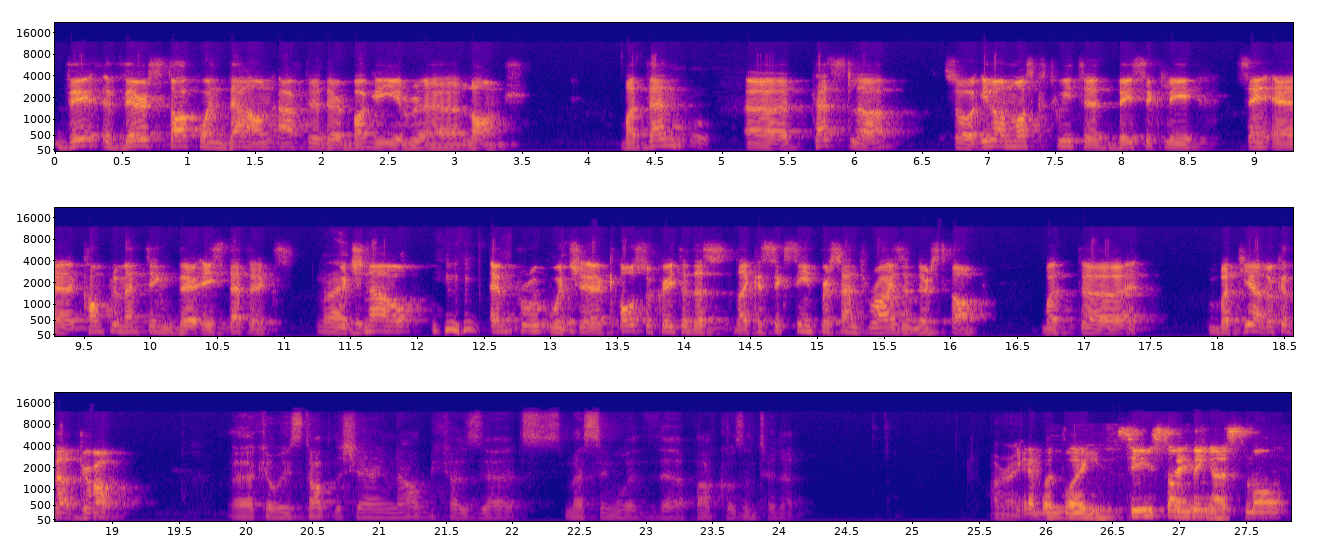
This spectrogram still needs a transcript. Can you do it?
they, their stock went down after their buggy uh, launch, but then uh, Tesla. So Elon Musk tweeted basically saying uh, complimenting their aesthetics, Right. which now improve, which uh, also created a s like a 16% rise in their stock. But uh, but yeah, look at that drop. Uh, can we stop the sharing now because uh, it's messing with uh, Paco's internet? All right. Yeah, but like, Please. see something as small,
